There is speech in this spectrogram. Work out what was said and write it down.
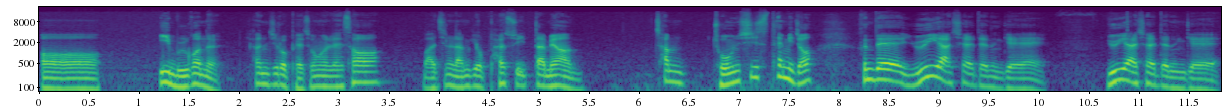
어, 이 물건을 현지로 배송을 해서 마진을 남기고 팔 수 있다면 참 좋은 시스템이죠. 근데 유의하셔야 되는 게 유의하셔야 되는 게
